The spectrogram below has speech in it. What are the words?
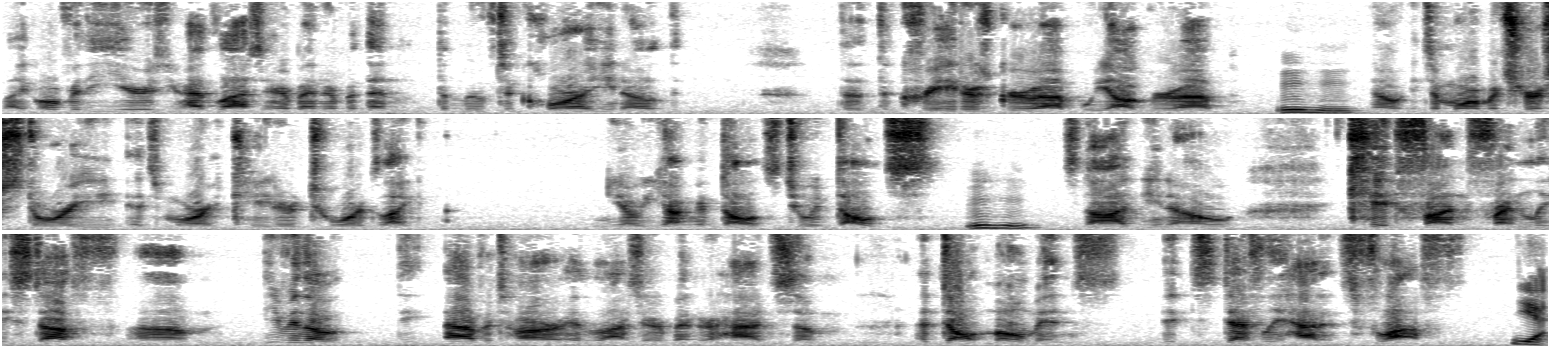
Like over the years, you had the Last Airbender, but then the move to Korra. You know, the, the the creators grew up. We all grew up. Mm-hmm. You know, it's a more mature story. It's more catered towards like you know young adults to adults. Mm-hmm. It's not you know kid fun friendly stuff. Um, even though the Avatar and the Last Airbender had some adult moments, it's definitely had its fluff. Yeah.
